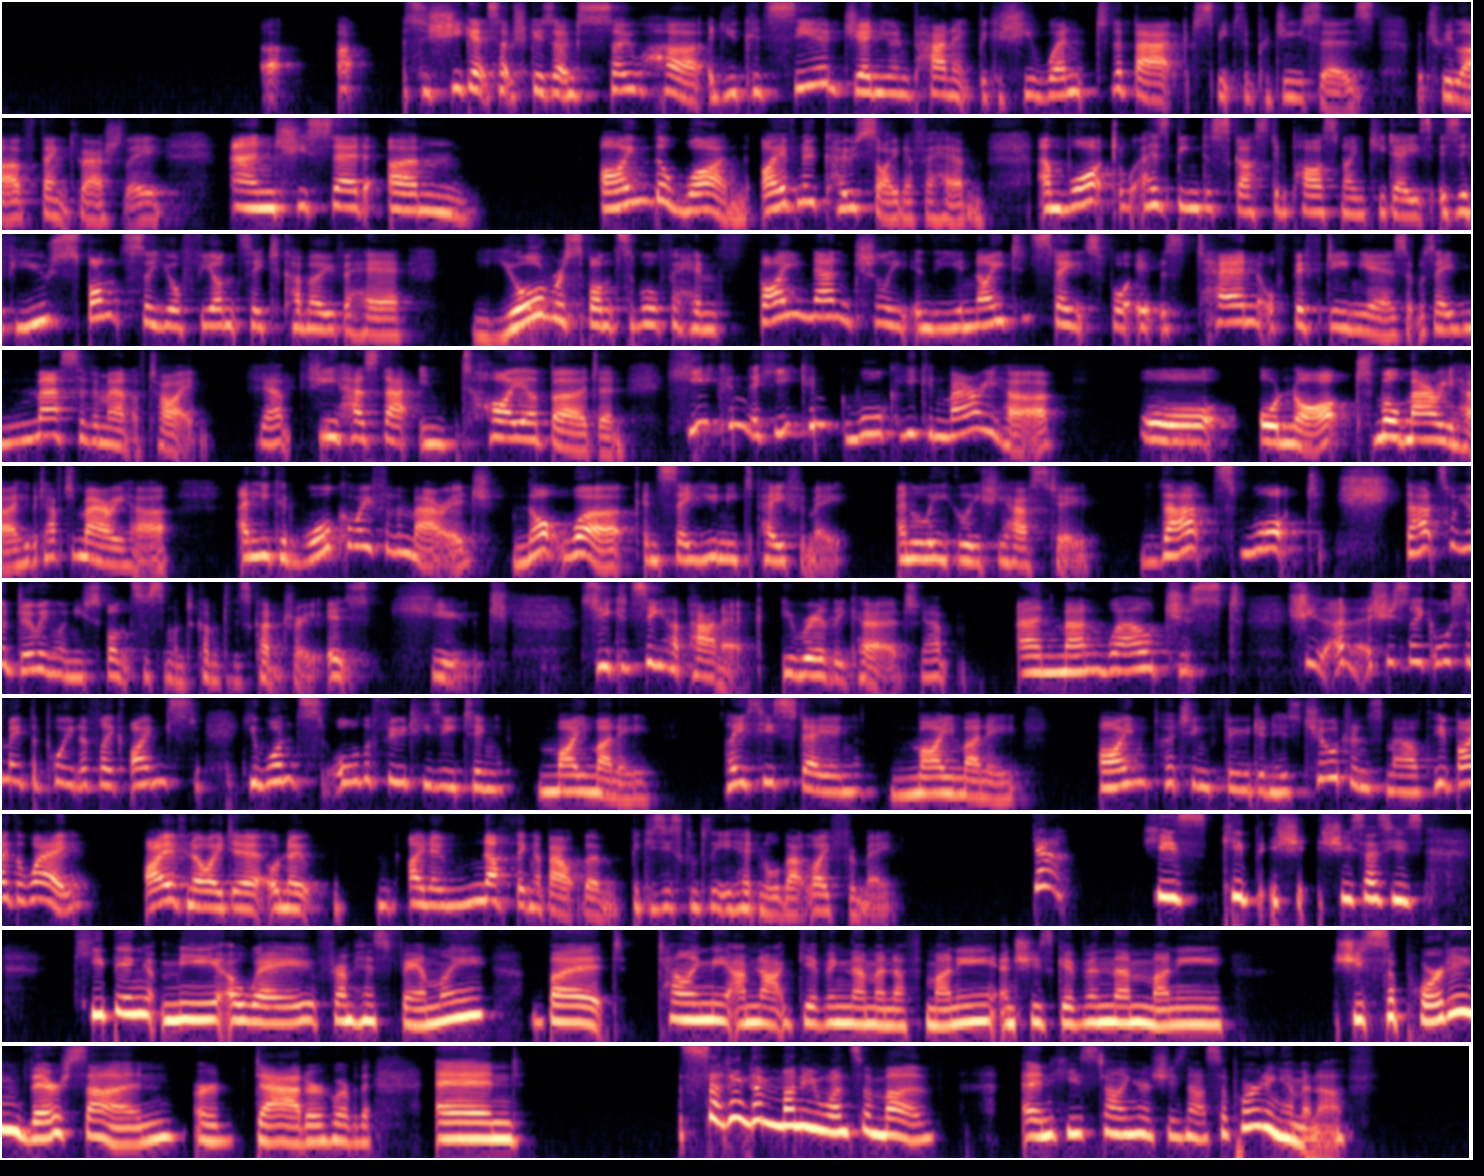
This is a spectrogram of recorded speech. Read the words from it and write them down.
Uh, uh, so she gets up, she goes, I'm so hurt. And you could see a genuine panic because she went to the back to speak to the producers, which we love. Thank you, Ashley. And she said, um, I'm the one. I have no co-signer for him. And what has been discussed in past 90 days is if you sponsor your fiance to come over here, you're responsible for him financially in the United States for it was 10 or 15 years. It was a massive amount of time. Yep. She has that entire burden. He can he can walk, he can marry her or or not. Well, marry her. He would have to marry her. And he could walk away from the marriage, not work, and say, you need to pay for me. And legally she has to. That's what sh- that's what you're doing when you sponsor someone to come to this country. It's huge. So you could see her panic. You really could. Yep. And Manuel just she and she's like also made the point of like I'm he wants all the food he's eating my money, place he's staying my money. I'm putting food in his children's mouth. Who, by the way, I have no idea or no, I know nothing about them because he's completely hidden all that life from me. Yeah. He's keep she, she says he's keeping me away from his family, but telling me I'm not giving them enough money. And she's given them money. She's supporting their son or dad or whoever they and sending them money once a month. And he's telling her she's not supporting him enough.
